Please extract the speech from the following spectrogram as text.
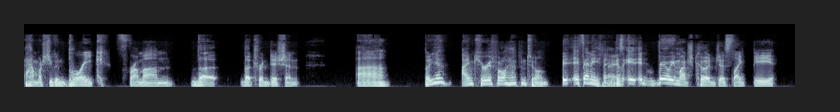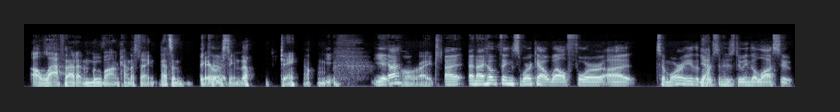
how much you can break from um the the tradition. Uh but yeah i'm curious what will happen to him if anything because it, it very much could just like be a laugh at it and move on kind of thing that's embarrassing though damn yeah all right uh, and I hope things work out well for uh, Temori, the Yeah. person who's doing the lawsuit,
